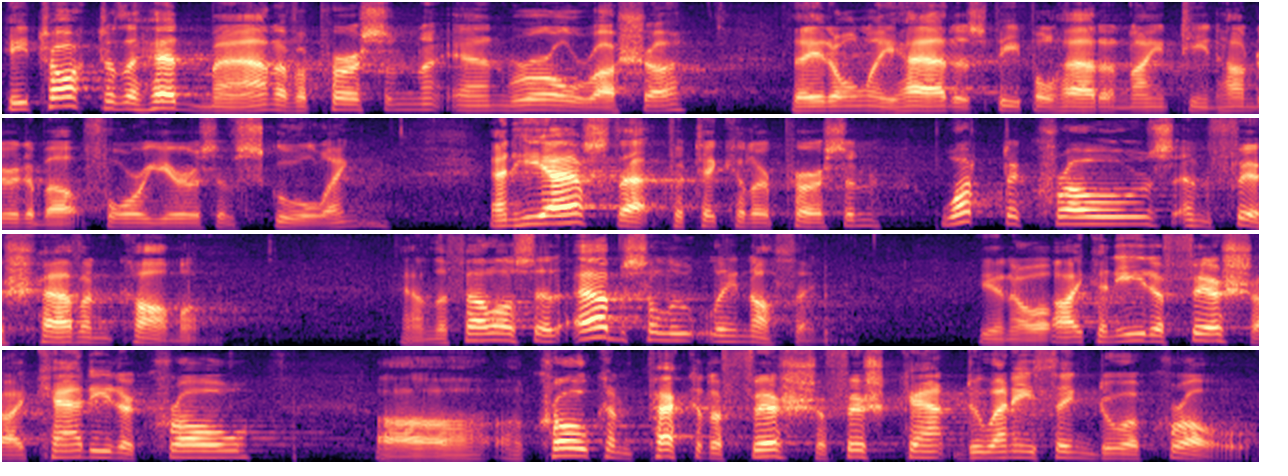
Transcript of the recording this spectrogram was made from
He talked to the head man of a person in rural Russia. They'd only had, as people had in 1900, about four years of schooling. And he asked that particular person, What do crows and fish have in common? And the fellow said, Absolutely nothing. You know, I can eat a fish, I can't eat a crow. Uh, a crow can peck at a fish, a fish can't do anything to a crow.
